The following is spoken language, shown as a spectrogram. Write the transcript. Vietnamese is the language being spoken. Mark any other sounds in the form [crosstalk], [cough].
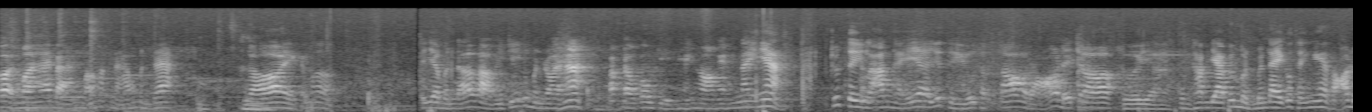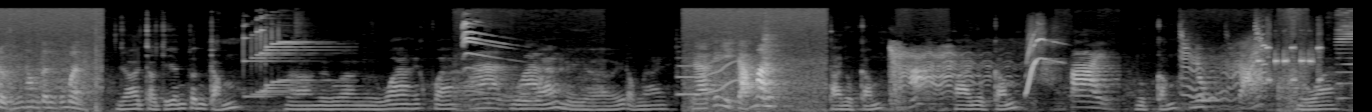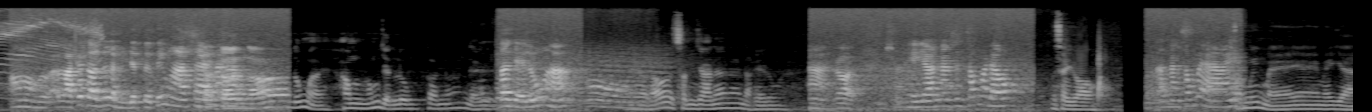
rồi mời hai bạn mở mặt nạ của mình ra. Rồi cảm ơn. Bây giờ mình đã vào vị trí của mình rồi ha. Bắt đầu câu chuyện hẹn hò ngày hôm nay nha. Trước tiên là anh hãy à, giới thiệu thật to rõ để cho người à, cùng tham gia với mình bên đây có thể nghe rõ được những thông tin của mình. Dạ chào chị em tên Cẩm. À, người người qua hay gốc qua à quê wow. quán thì à, ở Đồng Nai. Dạ cái gì cẩm anh? Tài Nhục Cẩm? Tài Nhục Cẩm tài Nhục Cẩm nhục cẩm qua Ồ, là cái tên đó là mình dịch từ tiếng hoa sang đó tên nó đúng rồi không không dịch luôn tên nó để tên vậy luôn hả? Ồ. Ngày đó sinh ra nó nó đặt vậy luôn. À rồi. Thì anh đang sinh sống ở đâu? Ở Sài Gòn. Anh đang sống với ai? Sống với mẹ mẹ già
